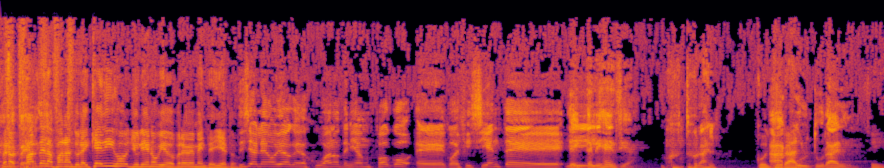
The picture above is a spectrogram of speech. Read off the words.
Bueno, FPL. parte de la farándula. ¿Y qué dijo Julián Oviedo brevemente, Yeto? Dice Belén Oviedo que los cubanos tenían un poco eh, coeficiente De y- inteligencia. cultural. Cultural. Ah, cultural. sí.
